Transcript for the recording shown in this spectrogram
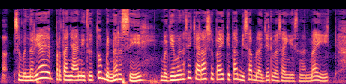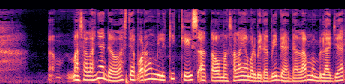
E, sebenarnya pertanyaan itu tuh benar sih. Bagaimana sih cara supaya kita bisa belajar bahasa Inggris dengan baik? E, masalahnya adalah setiap orang memiliki case atau masalah yang berbeda-beda dalam membelajar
